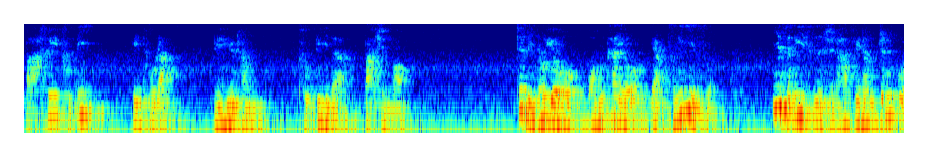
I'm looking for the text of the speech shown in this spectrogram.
把黑土地、黑土壤比喻成土地的大熊猫。这里头有我们看有两层意思。一层意思是它非常珍贵，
